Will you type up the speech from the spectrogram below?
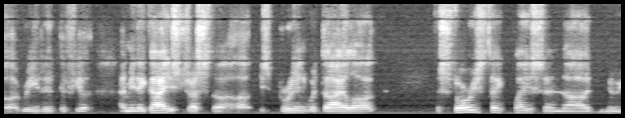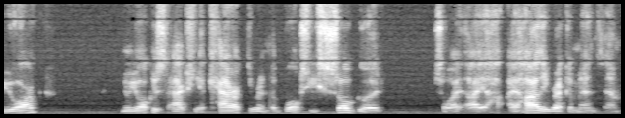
uh, read it. If you, I mean, the guy is just uh, he's brilliant with dialogue. The stories take place in uh, New York. New York is actually a character in the books. He's so good, so I, I, I highly recommend them.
